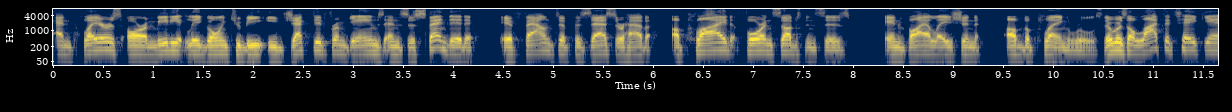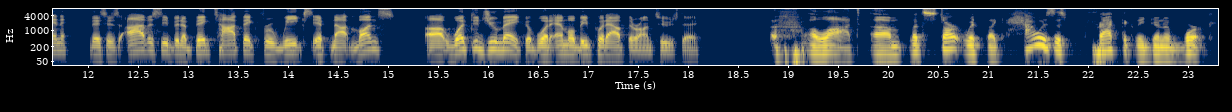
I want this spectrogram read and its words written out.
and players are immediately going to be ejected from games and suspended if found to possess or have applied foreign substances in violation of the playing rules. There was a lot to take in. This has obviously been a big topic for weeks, if not months. Uh, what did you make of what MLB put out there on Tuesday? A lot. Um, let's start with like, how is this practically going to work?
